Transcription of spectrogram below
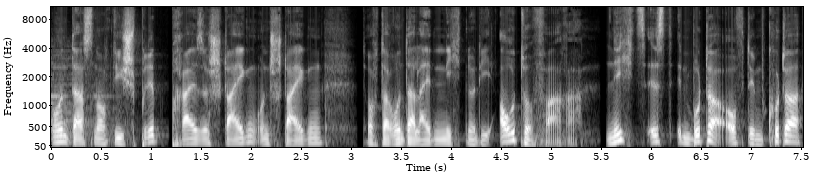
Und dass noch die Spritpreise steigen und steigen, doch darunter leiden nicht nur die Autofahrer. Nichts ist in Butter auf dem Kutter.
